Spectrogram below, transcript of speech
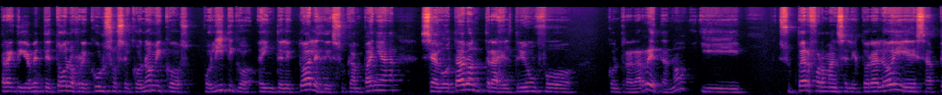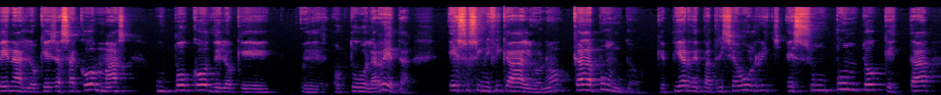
Prácticamente todos los recursos económicos, políticos e intelectuales de su campaña se agotaron tras el triunfo contra la reta, ¿no? Y su performance electoral hoy es apenas lo que ella sacó más un poco de lo que eh, obtuvo la reta. Eso significa algo, ¿no? Cada punto que pierde Patricia Bullrich es un punto que está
